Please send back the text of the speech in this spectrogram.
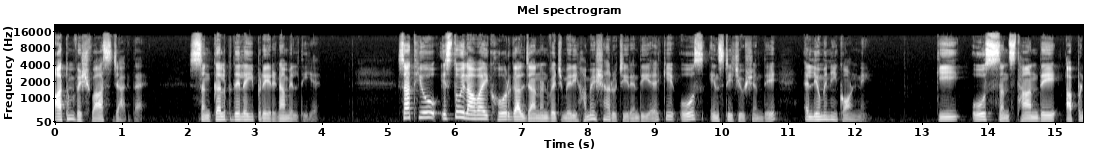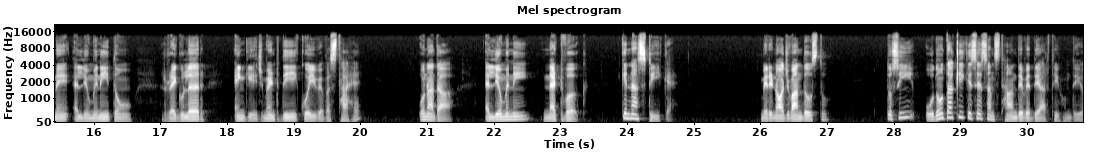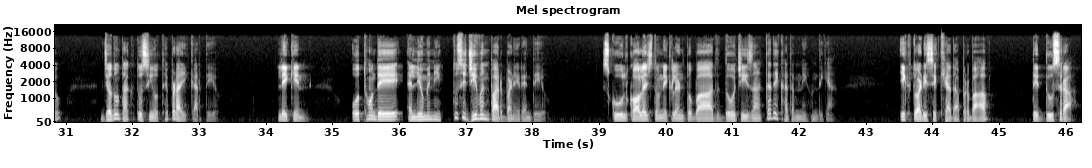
ਆਤਮ ਵਿਸ਼ਵਾਸ ਜਾਗਦਾ ਹੈ। ਸੰਕਲਪ ਦੇ ਲਈ ਪ੍ਰੇਰਣਾ ਮਿਲਦੀ ਹੈ। ਸਾਥੀਓ, ਇਸ ਤੋਂ ਇਲਾਵਾ ਇੱਕ ਹੋਰ ਗੱਲ ਜਾਣਨ ਵਿੱਚ ਮੇਰੀ ਹਮੇਸ਼ਾ ਰੁਚੀ ਰਹਿੰਦੀ ਹੈ ਕਿ ਉਸ ਇੰਸਟੀਟਿਊਸ਼ਨ ਦੇ ਐਲੂਮਨੀ ਕੌਣ ਨੇ? ਕੀ ਉਸ ਸੰਸਥਾਨ ਦੇ ਆਪਣੇ ਐਲੂਮਨੀ ਤੋਂ ਰੈਗੂਲਰ ਐਂਗੇਜ਼ਮੈਂਟ ਦੀ ਕੋਈ ਵਿਵਸਥਾ ਹੈ? ਉਹਨਾਂ ਦਾ ਐਲੂਮਨੀ ਨੈਟਵਰਕ ਕਿੰਨਾ ਸਟੀਕ ਹੈ? ਮੇਰੇ ਨੌਜਵਾਨ ਦੋਸਤੋ, ਤੁਸੀਂ ਉਦੋਂ ਤੱਕ ਹੀ ਕਿਸੇ ਸੰਸਥਾਨ ਦੇ ਵਿਦਿਆਰਥੀ ਹੁੰਦੇ ਹੋ, ਜਦੋਂ ਤੱਕ ਤੁਸੀਂ ਉੱਥੇ ਪੜ੍ਹਾਈ ਕਰਦੇ ਹੋ। ਲੇਕਿਨ ਉਥੋਂ ਦੇ ਐਲੂਮਨੀ, ਤੁਸੀਂ ਜੀਵਨ ਭਰ ਬਣੇ ਰਹਿੰਦੇ ਹੋ। ਸਕੂਲ, ਕਾਲਜ ਤੋਂ ਨਿਕਲਣ ਤੋਂ ਬਾਅਦ ਦੋ ਚੀਜ਼ਾਂ ਕਦੇ ਖਤਮ ਨਹੀਂ ਹੁੰਦੀਆਂ। ਇੱਕ ਤੁਹਾਡੀ ਸਿੱਖਿਆ ਦਾ ਪ੍ਰਭਾਵ ਤੇ ਦੂਸਰਾ,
